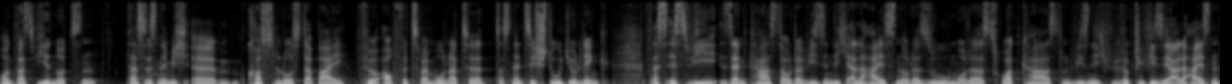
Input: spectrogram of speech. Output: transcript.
Und was wir nutzen, das ist nämlich ähm, kostenlos dabei, für, auch für zwei Monate. Das nennt sich Studio Link. Das ist wie Zencaster oder wie sie nicht alle heißen oder Zoom oder Squadcast und wie sie nicht wirklich, wie sie alle heißen.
